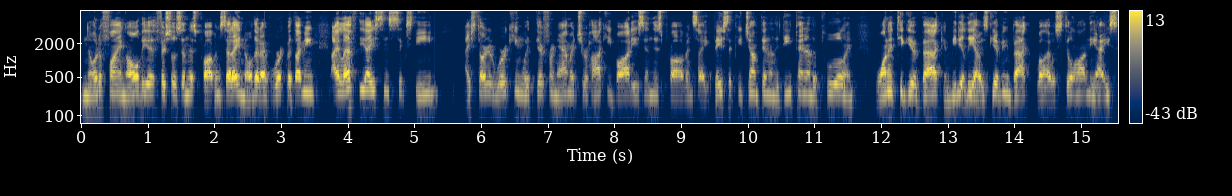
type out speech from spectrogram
notifying all the officials in this province that I know that I've worked with. I mean, I left the ice in 16. I started working with different amateur hockey bodies in this province. I basically jumped in on the deep end of the pool and wanted to give back. Immediately, I was giving back while I was still on the ice,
